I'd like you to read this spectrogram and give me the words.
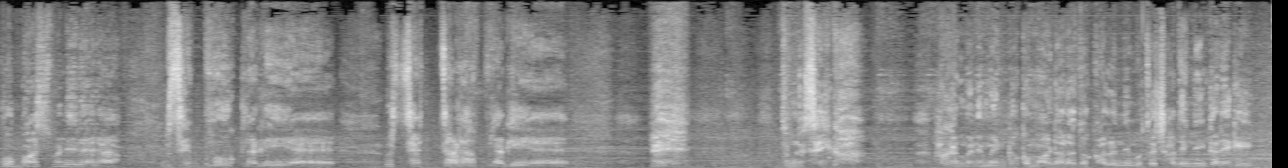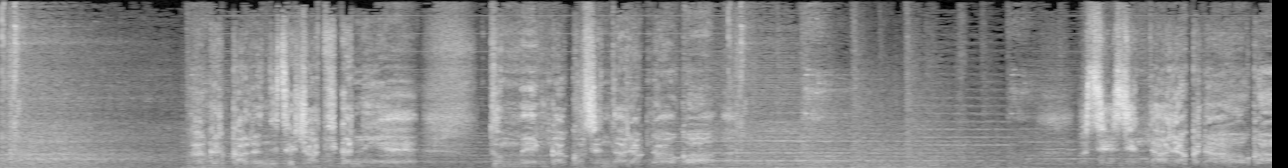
वो बस में नहीं रह रहा। उसे भूख लगी है उससे तड़प लगी है। तुमने सही कहा। अगर मैंने मेनका को मार डाला तो कालिंदी मुझसे शादी नहीं करेगी। अगर कालिंदी से शादी करनी है तो मेनका को ज़िंदा रखना होगा। उसे ज़िंदा रखना होगा।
